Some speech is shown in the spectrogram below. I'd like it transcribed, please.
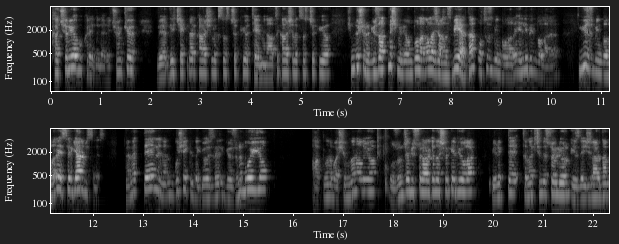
kaçırıyor bu kredileri. Çünkü verdiği çekler karşılıksız çıkıyor. Teminatı karşılıksız çıkıyor. Şimdi düşünün 160 milyon dolar alacağınız bir yerden 30 bin doları, 50 bin doları, 100 bin doları esirger misiniz? Mehmet Değerli'nin bu şekilde gözleri gözünü boyuyor. Aklını başından alıyor. Uzunca bir süre arkadaşlık ediyorlar. Birlikte tırnak içinde söylüyorum izleyicilerden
